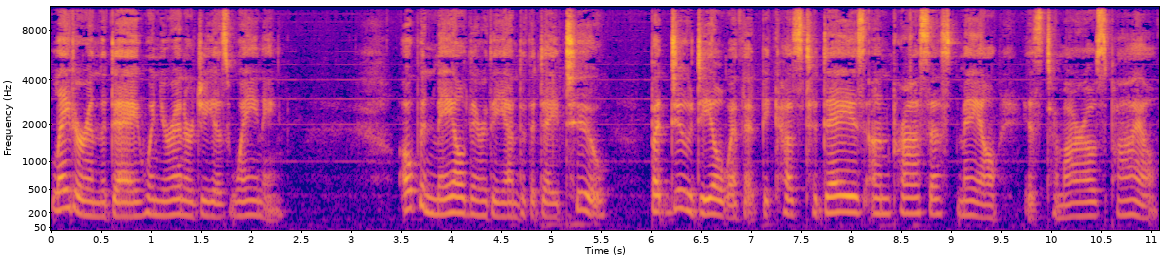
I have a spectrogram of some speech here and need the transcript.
later in the day when your energy is waning. Open mail near the end of the day too, but do deal with it because today's unprocessed mail is tomorrow's pile.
